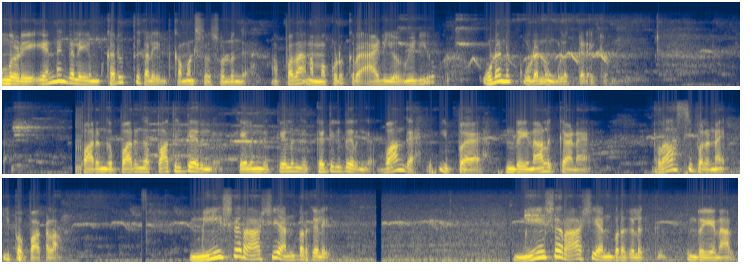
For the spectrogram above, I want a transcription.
உங்களுடைய எண்ணங்களையும் கருத்துக்களையும் கமெண்ட்ஸில் சொல்லுங்கள் அப்போ தான் நம்ம கொடுக்குற ஆடியோ வீடியோ உடனுக்குடன் உங்களுக்கு கிடைக்கும். பாருங்க பாருங்க பார்த்துக்கிட்டே இருங்க. கேளுங்க கேளுங்க கேட்டுக்கிட்டே இருங்க. வாங்க இப்போ இன்றைய நாளுக்கான ராசி பலனை இப்போ பார்க்கலாம். மேஷ ராசி அன்பர்களே மேஷ ராசி அன்பர்களுக்கு இன்றைய நாள்.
